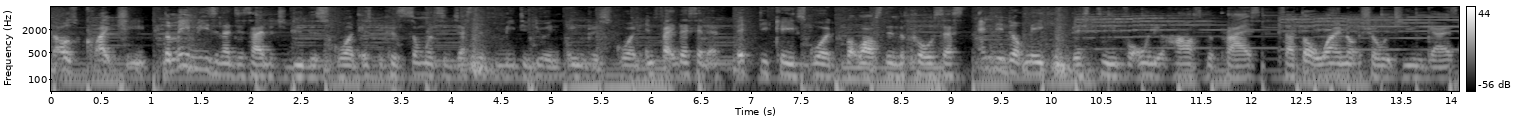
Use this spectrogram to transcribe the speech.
that was quite cheap. The main reason I decided to do this squad is because someone suggested for me to do an English squad. In fact they said a 50k squad but whilst in the process ended up making this team for only half the price so I thought why not show it to you guys.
